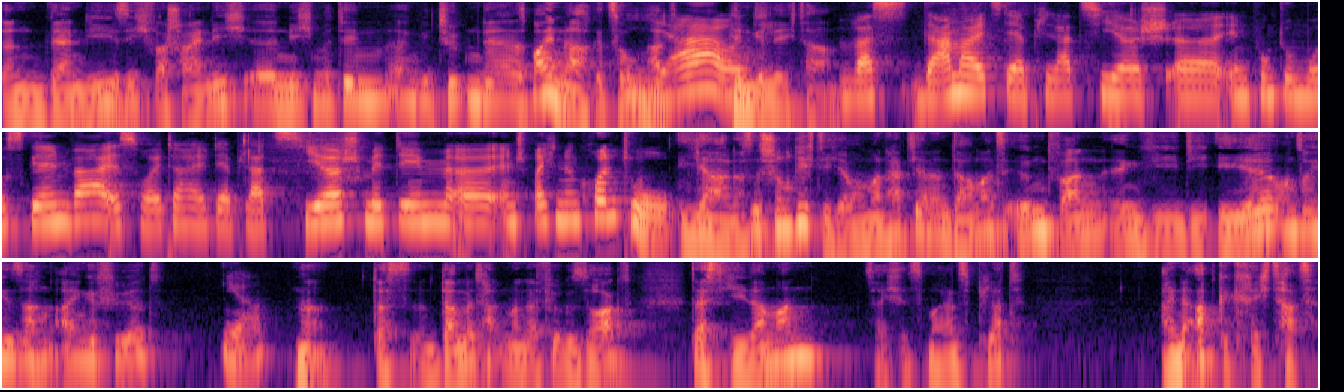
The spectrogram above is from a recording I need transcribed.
dann werden die sich wahrscheinlich äh, nicht mit dem irgendwie Typen, der das Bein nachgezogen hat, Ja, hingelegt haben. Was damals der Platzhirsch äh, in puncto Muskeln war, ist heute halt der Platzhirsch mit dem äh, entsprechenden Konto. Ja, das ist schon richtig. Aber man hat ja dann damals irgendwann irgendwie die Ehe und solche Sachen eingeführt. Ja. Ne? Das, damit hat man dafür gesorgt, dass jedermann, sage ich jetzt mal ganz platt, eine abgekriegt hat.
